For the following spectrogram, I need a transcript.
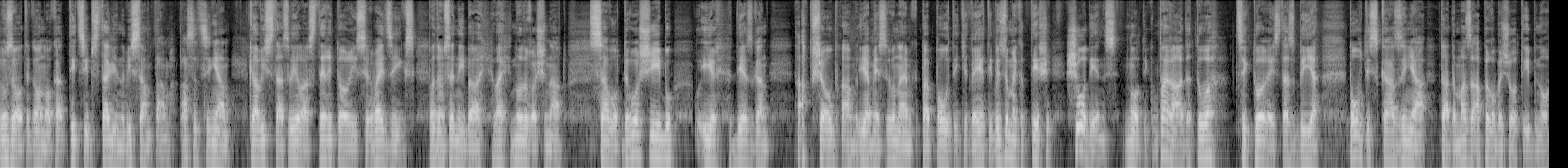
Roosevelta galvenokārt ticība Staļina visām tām pasakiņām, ka visas tās lielās teritorijas ir vajadzīgas padomu senībā, lai nodrošinātu savu drošību, ir diezgan apšaubām, ja mēs runājam par politiķa vērtību. Es domāju, ka tieši šodienas notikumi parāda to, cik toreiz tas bija politiskā ziņā tāda maza aprobežotība no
